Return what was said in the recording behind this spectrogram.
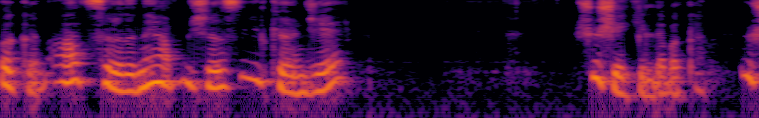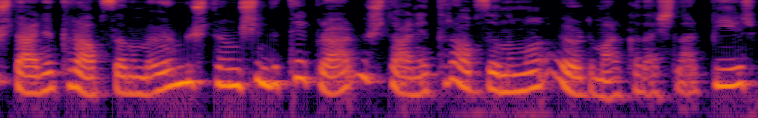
Bakın alt sırada ne yapmışız? İlk önce şu şekilde bakın. 3 tane trabzanımı örmüştüm. Şimdi tekrar 3 tane trabzanımı ördüm arkadaşlar. 1,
